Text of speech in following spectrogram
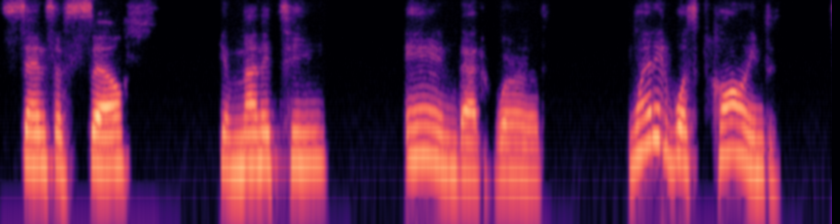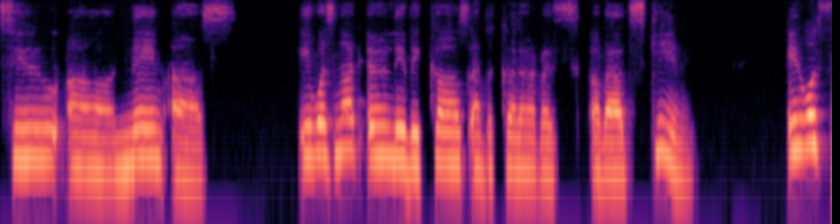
sense of self, humanity in that word. When it was coined to uh, name us, it was not only because of the color of, us, of our skin, it was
